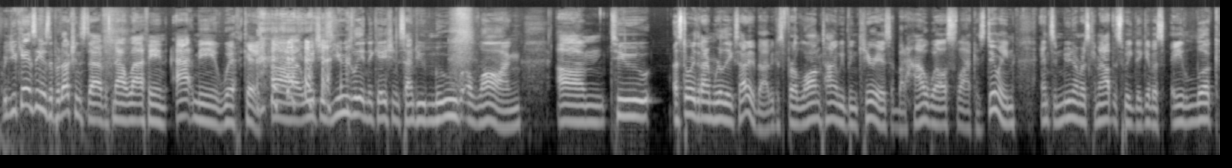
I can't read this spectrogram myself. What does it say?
What you can't see is the production staff is now laughing at me with Kate, uh, which is usually indication it's time to move along um, to a story that I'm really excited about because for a long time we've been curious about how well Slack is doing, and some new numbers come out this week that give us a look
